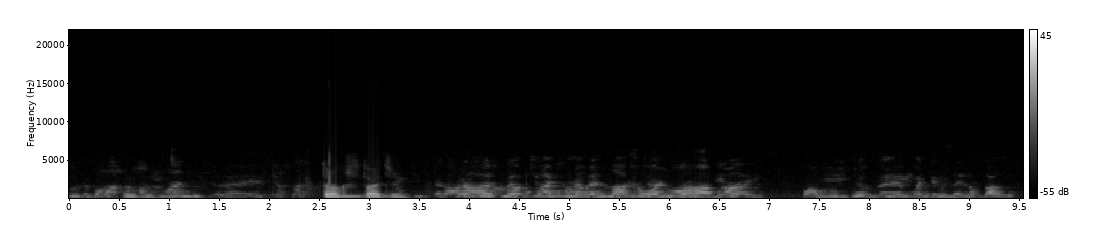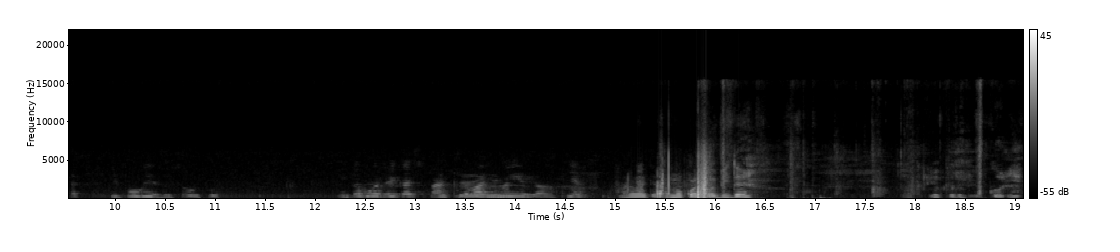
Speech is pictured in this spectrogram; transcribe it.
дуже багато за- наркоманів. Е, Так, кстати. Ми побачимо, нашого друга брата, і то потім сильно вдалися. І порізався отут. І то може якась станція. Давай мені я. Ні. Давайте там Коля обійде. Я Колі.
